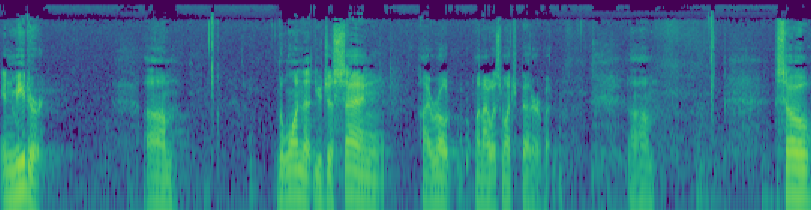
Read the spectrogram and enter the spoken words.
in meter. Um, the one that you just sang, I wrote when I was much better, but. Um, so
